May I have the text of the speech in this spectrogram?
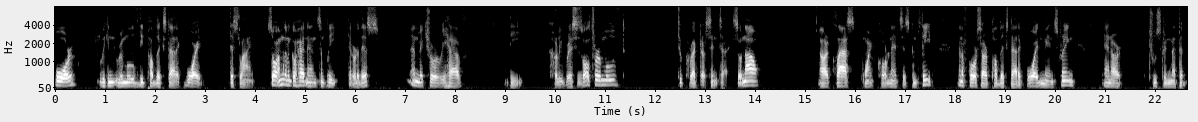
Or we can remove the public static void, this line. So I'm going to go ahead and simply get rid of this and make sure we have the curly braces also removed to correct our syntax. So now our class point coordinates is complete. And of course, our public static void main string and our toString method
